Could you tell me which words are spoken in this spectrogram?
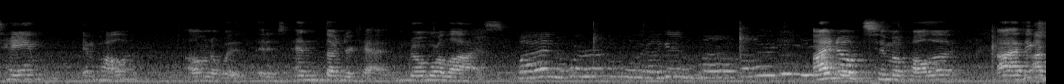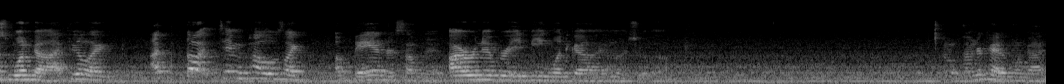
Tame Impala. I don't know what it is. And Thundercat. No more lies. Why in the world I know Timapala. I I think it's just one guy. I feel like I thought Tame Impala was like a band or something. I remember it being one guy. I'm not sure though. I know Thundercat is one guy,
